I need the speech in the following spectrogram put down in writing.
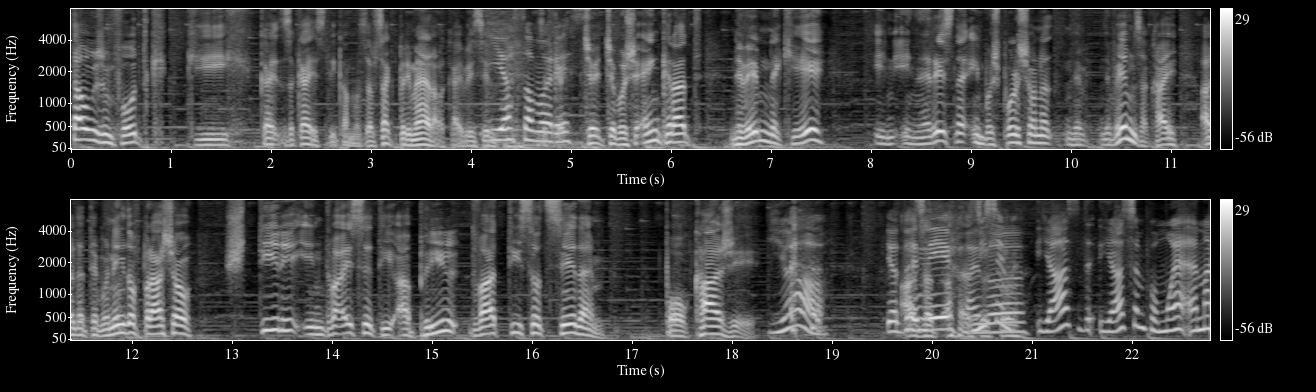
tavžen fotk, ki jih, kaj, zakaj jih slikamo, za vsak primer, kaj mislim. Ja, samo Zakaj? res. Če, če boš enkrat, ne vem, nekje. In, in res ne, in boš pol šel na, ne, ne vem zakaj, ali da te bo nekdo vprašal, 24. april 2007, pokaži. Ja. Ja, A za- nehaj, Mislim, jaz, jaz sem po mojem ena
